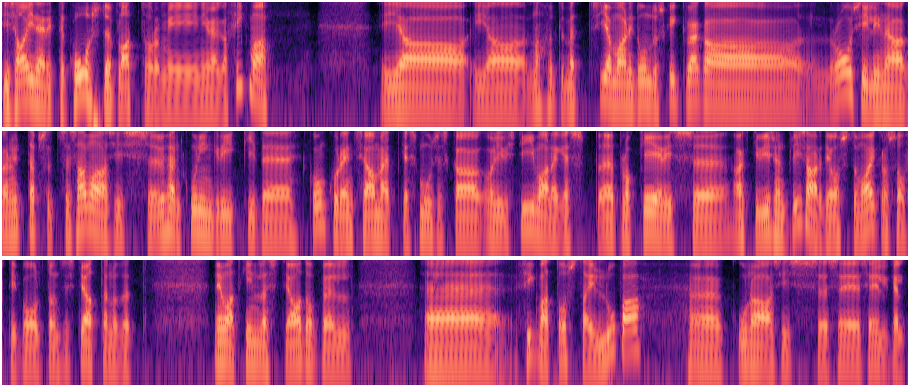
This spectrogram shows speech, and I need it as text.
disainerite koostööplatvormi nimega Figma ja, ja noh, ütleme, et siiamaani tundus kõik väga roosiline, aga nüüd täpselt seesama siis Ühendkuningriikide konkurentsiamet, kes muuseas ka oli vist viimane, kes blokeeris äh, Activision Blizzardi ostu Microsofti poolt, on siis teatanud, et nemad kindlasti Adobel äh, Figmat osta ei luba äh,, kuna siis see selgelt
